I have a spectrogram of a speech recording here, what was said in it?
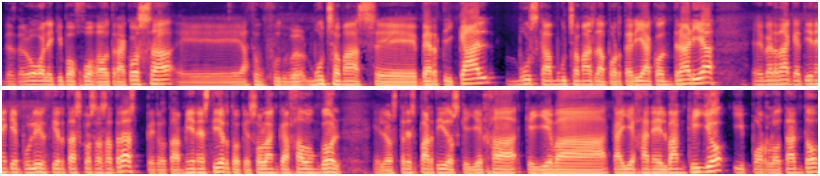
desde luego el equipo juega otra cosa, eh, hace un fútbol mucho más eh, vertical, busca mucho más la portería contraria. Es verdad que tiene que pulir ciertas cosas atrás, pero también es cierto que solo ha encajado un gol en los tres partidos que, lleva, que lleva Calleja en el banquillo y por lo tanto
